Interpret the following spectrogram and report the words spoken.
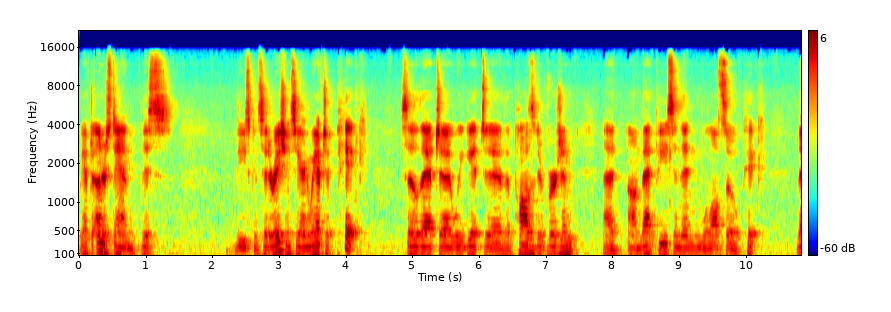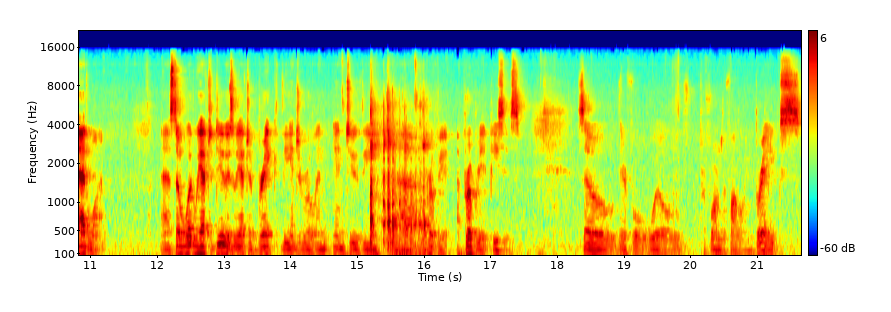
we have to understand this, these considerations here, and we have to pick so that uh, we get uh, the positive version uh, on that piece, and then we'll also pick that one. Uh, so what we have to do is we have to break the integral in, into the appropriate appropriate pieces. So therefore, we'll perform the following breaks.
